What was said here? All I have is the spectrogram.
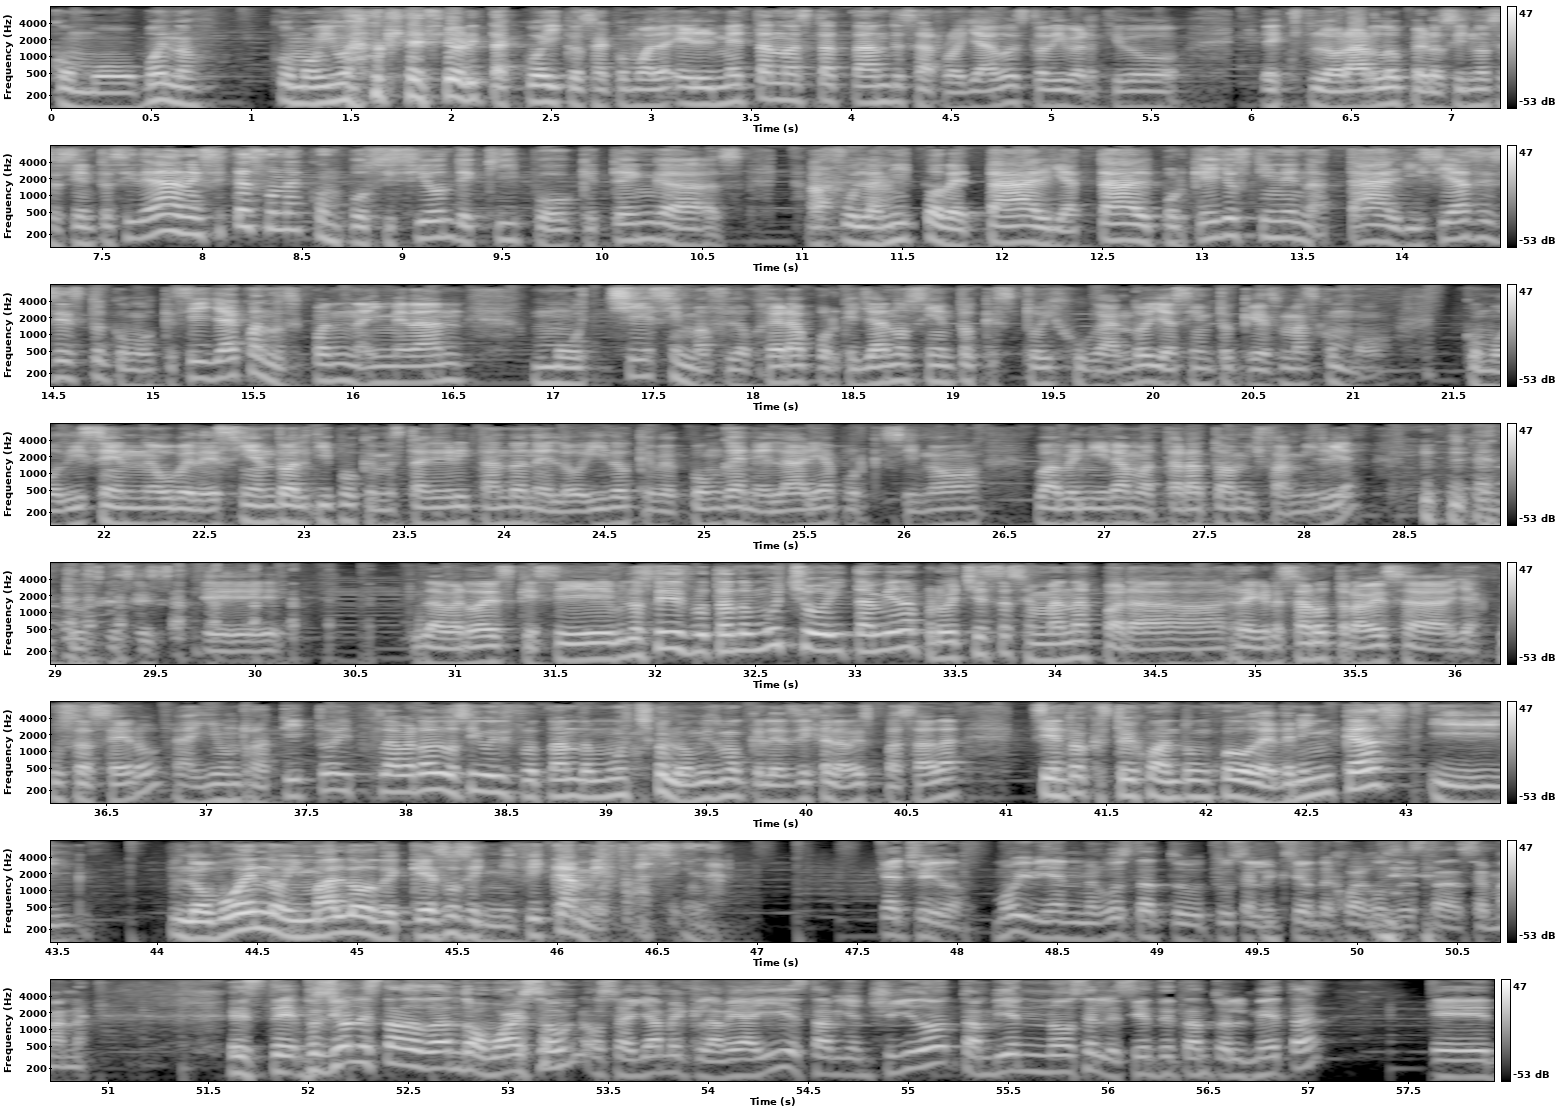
como, bueno, como igual que decía ahorita Quake, o sea, como el meta no está tan desarrollado, está divertido explorarlo, pero si no se siente así de, ah, necesitas una composición de equipo, que tengas a fulanito de tal y a tal, porque ellos tienen a tal, y si haces esto como que sí, ya cuando se ponen ahí me dan muchísima flojera porque ya no siento que estoy jugando, ya siento que es más como, como dicen, obedeciendo al tipo que me está gritando en el oído que me ponga en el área porque si no va a venir a matar a toda mi familia. Entonces, este la verdad es que sí, lo estoy disfrutando mucho y también aproveché esta semana para regresar otra vez a Yakuza 0, ahí un ratito, y pues la verdad lo sigo disfrutando mucho, lo mismo que les dije la vez pasada. Siento que estoy jugando un juego de Dreamcast y lo bueno y malo de que eso significa me fascina. Qué chido, muy bien, me gusta tu, tu selección de juegos de esta semana. Este, pues yo le he estado dando a Warzone, o sea, ya me clavé ahí, está bien chido. También no se le siente tanto el meta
